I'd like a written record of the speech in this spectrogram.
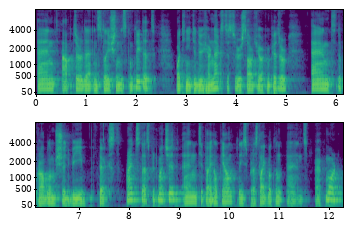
and after the installation is completed, what you need to do here next is to restart your computer and the problem should be fixed. Right, so that's pretty much it. And if I help you out, please press like button and subscribe for more.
